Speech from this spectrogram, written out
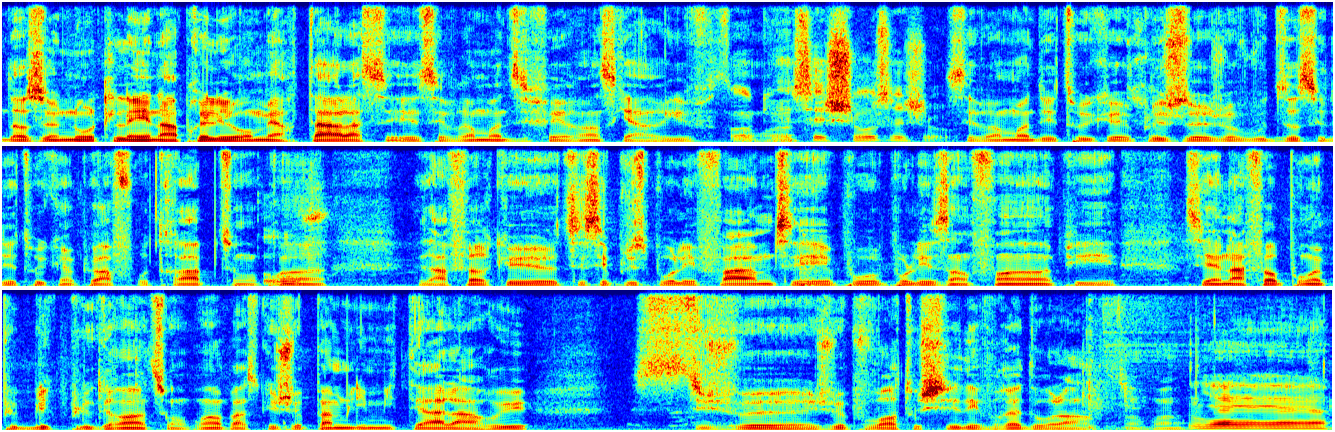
dans une autre lane après les Omerta. Là, c'est vraiment différent ce qui arrive. Ok, c'est chaud, c'est chaud. C'est vraiment des trucs, euh, plus je vais vous dire, c'est des trucs un peu afro-trap, tu comprends? Des affaires que c'est plus pour les femmes, c'est pour, pour les enfants, puis c'est une affaire pour un public plus grand, tu comprends? Parce que je ne veux pas me limiter à la rue. Si je veux, je veux pouvoir toucher des vrais dollars, tu comprends? Yeah, yeah,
